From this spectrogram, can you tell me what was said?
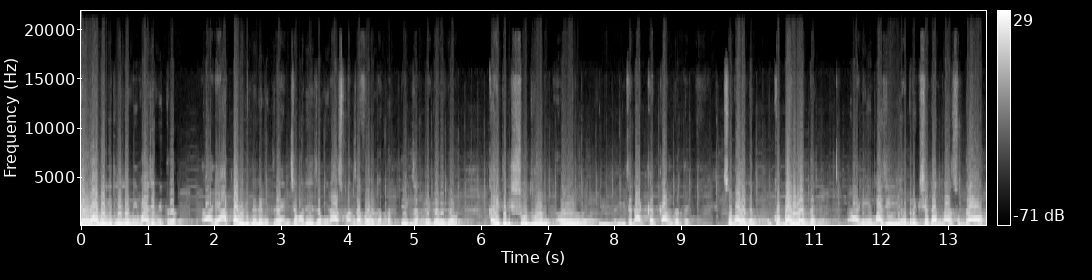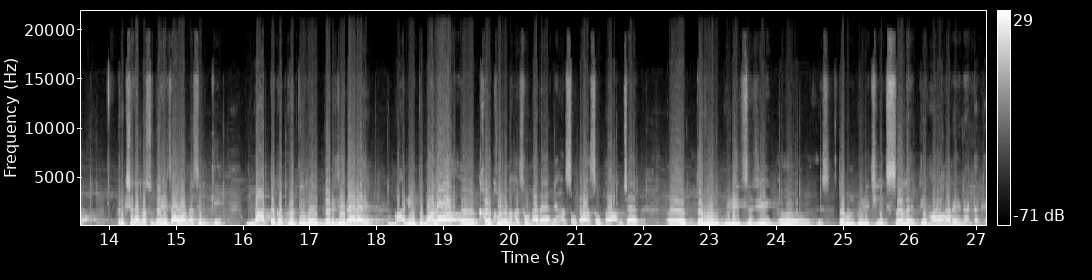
तेव्हा बघितलेले मी माझे मित्र आणि आता बघितलेले मित्र यांच्यामध्ये जमीन आसमानचा फरक आहे. प्रत्येक जण वेगळं वेगळं काहीतरी शोधून इथे नाटकात काम करतंय. सो मला ते खूप भारी वाटतंय. आणि माझी प्रेक्षकांना सुद्धा प्रेक्षकांना सुद्धा हेच आव्हान असेल की नाटक अप्रतिम आहे दर्जेदार आहे आणि तुम्हाला खळखळून हसवणार आहे आणि हसवता हसवता आमच्या तरुण पिढीचं जे तरुण पिढीची एक सल आहे ते मांडणार हे नाटक आहे.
